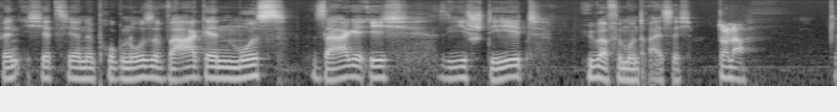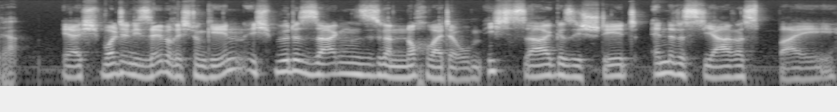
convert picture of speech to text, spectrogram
wenn ich jetzt hier eine Prognose wagen muss, sage ich, sie steht über 35 Dollar. Ja. Ja, ich wollte in dieselbe Richtung gehen. Ich würde sagen, sie ist sogar noch weiter oben. Ich sage, sie steht Ende des Jahres bei,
